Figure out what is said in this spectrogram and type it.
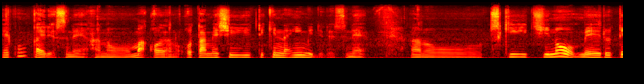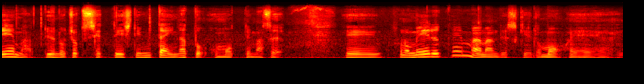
え今回ですね、あの、まあ、あのお試し的な意味でですね、あの、月1のメールテーマというのをちょっと設定してみたいなと思ってます。えー、そのメールテーマなんですけれども、えー、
